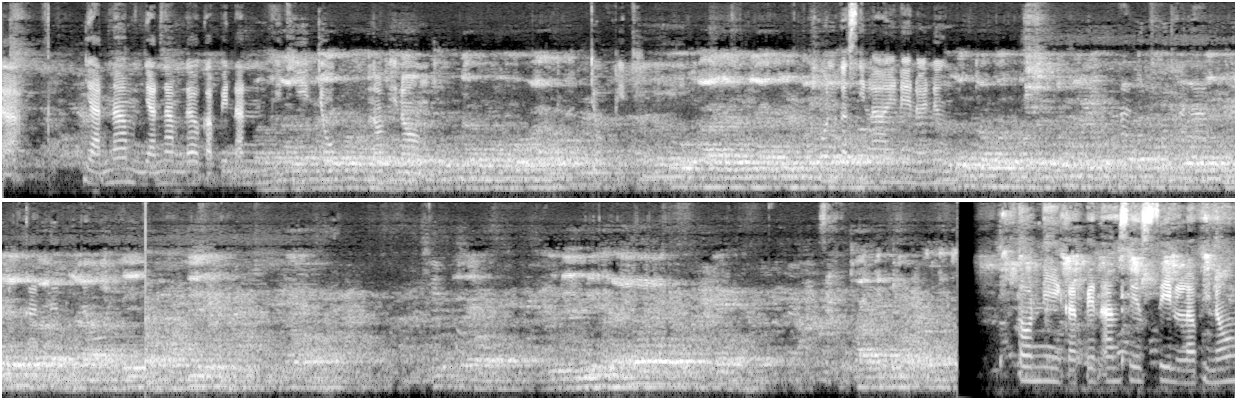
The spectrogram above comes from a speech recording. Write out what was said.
ก็ยานนำยานนำแล้วก็เป็นอันพิธีจบเนาะพี่น้องจบพิธีคนก็สิไล นนี้ก็เป็นอันเสร็จสิ้นแล้วพี่น้อง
